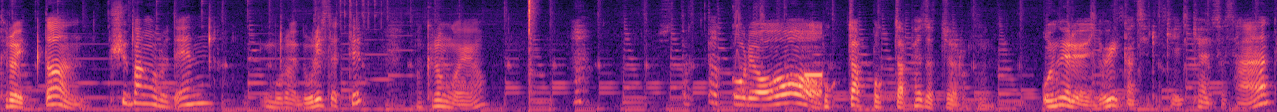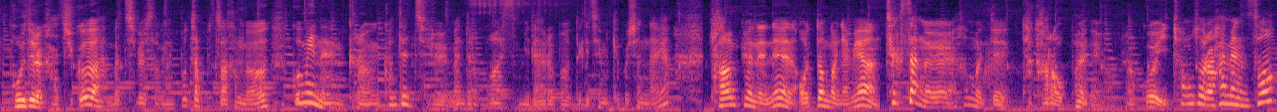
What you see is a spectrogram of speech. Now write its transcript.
들어있던 큐방으로 된 뭐라 놀이 세트? 아, 그런 거예요. 딱딱거려. 복잡복잡해졌죠 여러분 오늘은 여기까지 이렇게 이케아에서 산 보드를 가지고 한번 집에서 그냥 뽀짝뽀짝 한번 꾸미는 그런 컨텐츠를 만들어 보았습니다. 여러분 어떻게 재밌게 보셨나요? 다음 편에는 어떤 거냐면 책상을 한번 이제 다 갈아엎어야 돼요. 그래갖고 이 청소를 하면서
